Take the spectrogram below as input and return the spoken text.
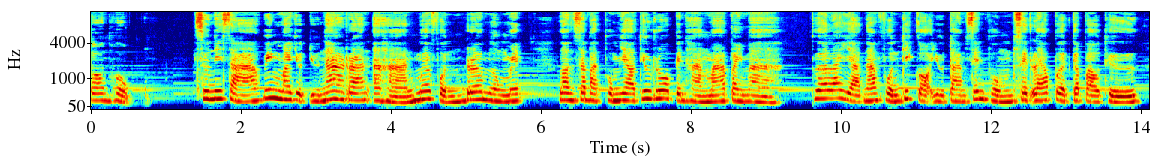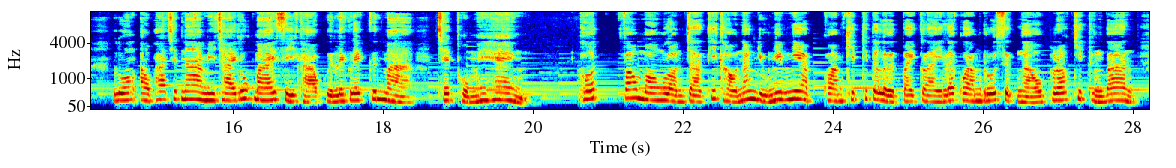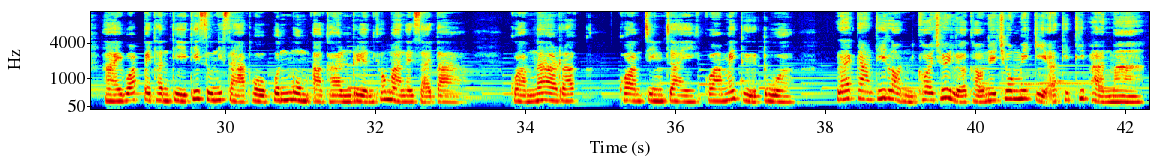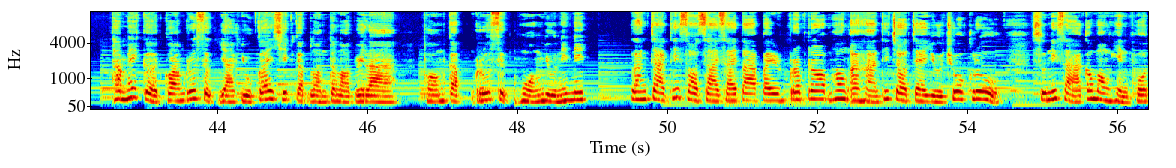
ตอนหกสุนิสาวิ่งมาหยุดอยู่หน้าร้านอาหารเมื่อฝนเริ่มลงเม็ดหลอนสะบัดผมยาวที่รวบเป็นหางม้าไปมา เพื่อไล่หยาดน้ำฝนที่เกาะอยู่ตามเส้นผมเสร็จแล้วเปิดกระเป๋าถือ ล้วงเอาผ้าเช็ดหน้ามีชายลูกไม้สีขาวผืนเล็กๆขึ้นมา เช็ดผมให้แห้ง พด เฝ้ามองหล่อนจากที่เขานั่งอยู่เงียบๆ ความคิดที่เตลิดไปไกลและความรู้สึกเหงา เพราะคิดถึงบ้าน หายวับไปทันทีที่สุนิสาโผล่พ้นมุมอาคารเรียนเข้ามาในสายตา ความน่ารัก ความจริงใจ ความไม่ถือตัว และการที่หล่อนคอยช่วยเหลือเขาในช่วงไม่กี่อาทิตย์ที่ผ่านมาทำให้เกิดความรู้สึกอยากอยู่ใกล้ชิดกับหล่อนตลอดเวลา พร้อมกับรู้สึกห่วงอยู่นิดๆ หลังจากที่สอดสายสายตาไปรอบๆ ห้องอาหารที่จอแจอยู่ชั่วครู่ สุนิสาก็มองเห็นพศ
